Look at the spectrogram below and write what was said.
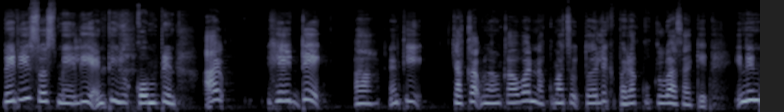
very so smelly, nanti you complain. I headache. Ah, nanti cakap dengan kawan, aku masuk toilet, kepala aku keluar sakit. Ini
